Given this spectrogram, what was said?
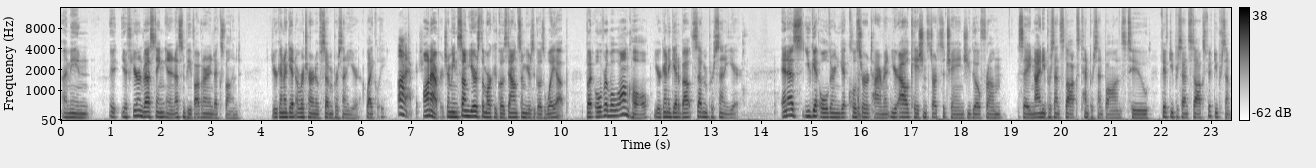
I mean, if you're investing in an S&P 500 index fund, you're going to get a return of 7% a year, likely. On average. On average. I mean, some years the market goes down, some years it goes way up. But over the long haul, you're going to get about 7% a year. And as you get older and get closer to retirement, your allocation starts to change. You go from, say, 90% stocks, 10% bonds to 50% stocks, 50%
